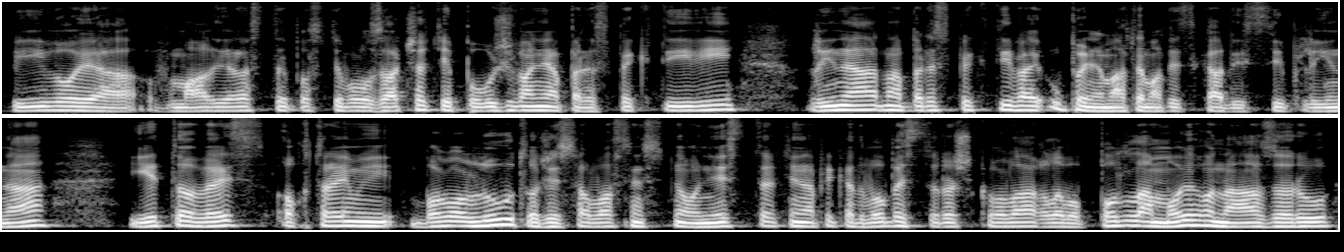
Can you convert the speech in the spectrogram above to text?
vývoja v maliarstve proste bolo začatie používania perspektívy. Lineárna perspektíva je úplne matematická disciplína. Je to vec, o ktorej mi bolo ľúto, že sa vlastne s ňou nestretne napríklad vôbec v školách, lebo podľa môjho názoru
